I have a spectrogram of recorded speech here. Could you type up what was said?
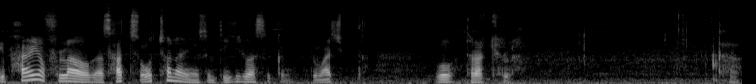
이 파이어 플라워가 4,000, 5,000원이었으면 되게 좋았을 건데 좀 아쉽다. 요 드라큘라. 가.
